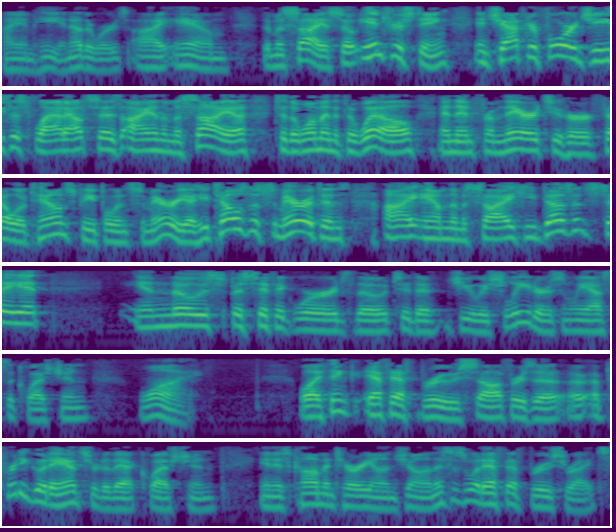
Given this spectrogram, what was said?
I am He. In other words, I am the Messiah. So interesting. In chapter 4, Jesus flat out says, I am the Messiah to the woman at the well, and then from there to her fellow townspeople in Samaria. He tells the Samaritans, I am the Messiah. He doesn't say it in those specific words, though, to the Jewish leaders, and we ask the question, why? Well, I think F. F. Bruce offers a, a pretty good answer to that question in his commentary on John. This is what F. F. Bruce writes.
